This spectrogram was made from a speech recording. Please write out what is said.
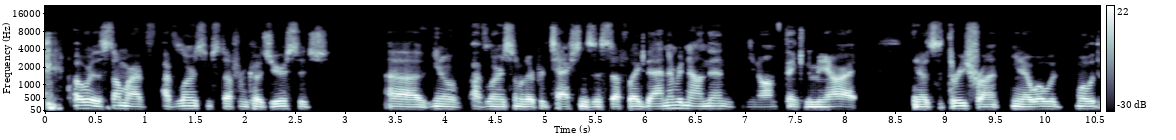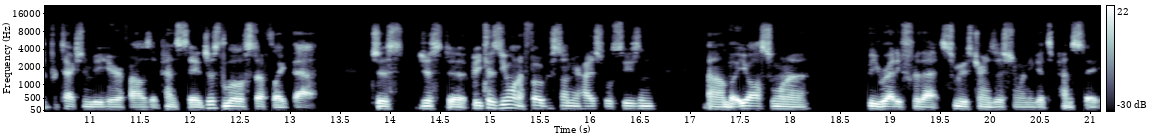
over the summer, I've, I've learned some stuff from Coach Yurcich. Uh, you know, I've learned some of their protections and stuff like that. And every now and then, you know, I'm thinking to me, all right, you know, it's a three front. You know, what would what would the protection be here if I was at Penn State? Just little stuff like that. Just just to, because you want to focus on your high school season, um, but you also want to be ready for that smooth transition when you get to Penn State.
